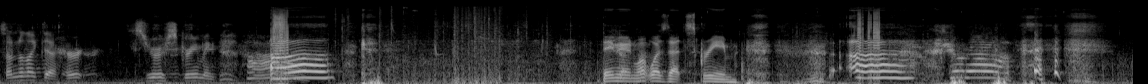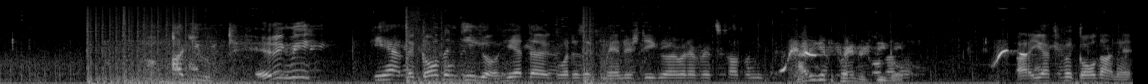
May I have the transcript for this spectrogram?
Sounded like that hurt because you were screaming. Ah! Damien, what was that scream? Ah! Shut up! Are you kidding me? He had the golden deagle. He had the what is it, commander's deagle or whatever it's called when you. How do you get the commander's gold deagle? Uh, you have to put gold on it.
